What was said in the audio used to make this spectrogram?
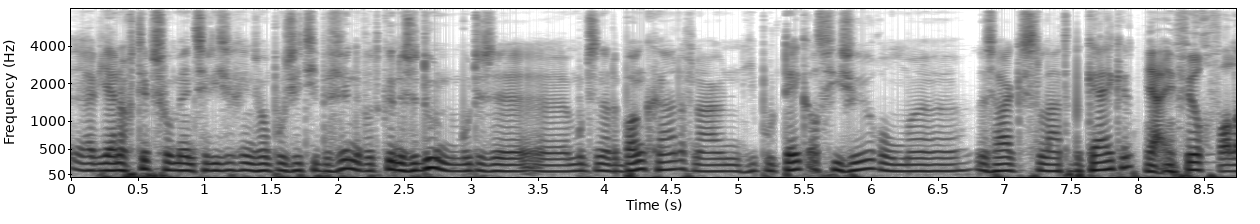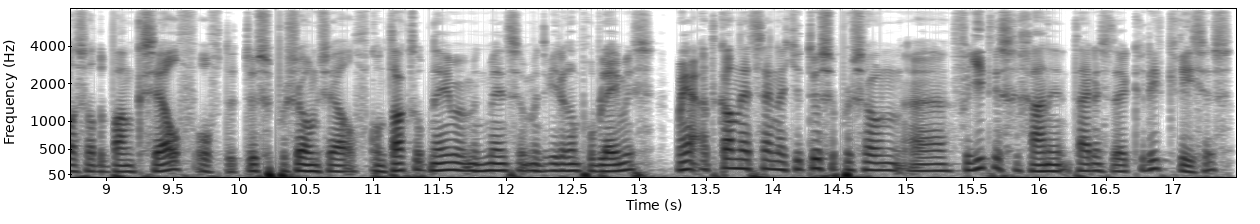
Heb jij nog tips voor mensen die zich in zo'n positie bevinden? Wat kunnen ze doen? Moeten ze, uh, moeten ze naar de bank gaan of naar een hypotheekadviseur om de zaken te laten bekijken? Ja, in veel gevallen zal de bank zelf of de tussenpersoon zelf contact opnemen met mensen met wie er een probleem is. Maar ja, het kan net zijn dat je tussenpersoon failliet is gegaan in, tijdens de kredietcrisis.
